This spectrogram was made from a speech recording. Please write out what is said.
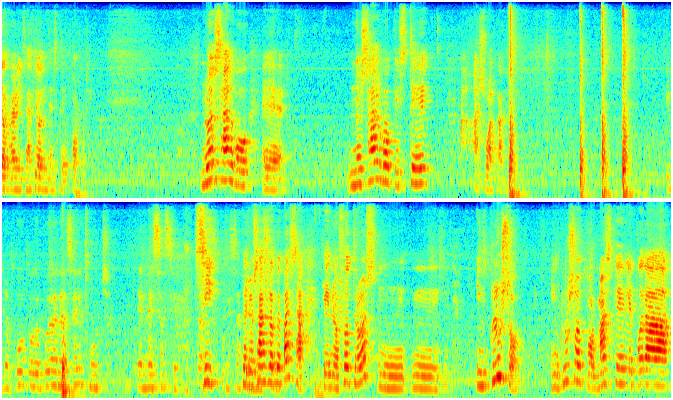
organización de este porte. No es algo, eh, no es algo que esté a, a su alcance. y lo poco que pueden hacer es mucho en esas circunstancias, Sí, pero ¿sabes lo que pasa? Que nosotros, mm, mm, incluso, incluso por más que le pueda,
